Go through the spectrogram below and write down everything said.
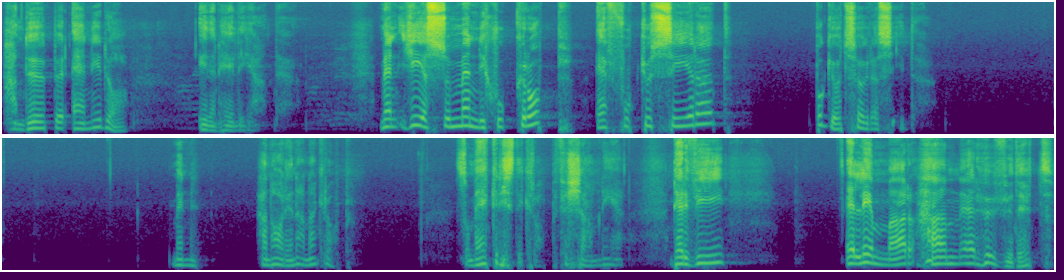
Han döper än idag i den heliga Ande. Men Jesu människokropp är fokuserad på Guds högra sida. Men han har en annan kropp som är Kristi kropp, församlingen. Där vi är lemmar, han är huvudet.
